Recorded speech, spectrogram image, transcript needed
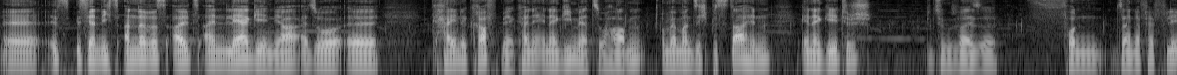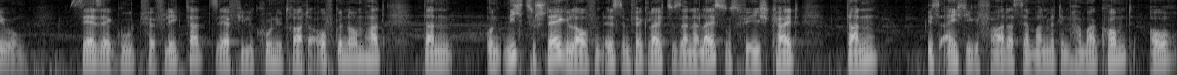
äh, ist, ist ja nichts anderes als ein Leergehen, ja. Also äh, keine Kraft mehr, keine Energie mehr zu haben. Und wenn man sich bis dahin energetisch beziehungsweise von seiner Verpflegung sehr, sehr gut verpflegt hat, sehr viele Kohlenhydrate aufgenommen hat, dann und nicht zu schnell gelaufen ist im Vergleich zu seiner Leistungsfähigkeit, dann ist eigentlich die Gefahr, dass der Mann mit dem Hammer kommt, auch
